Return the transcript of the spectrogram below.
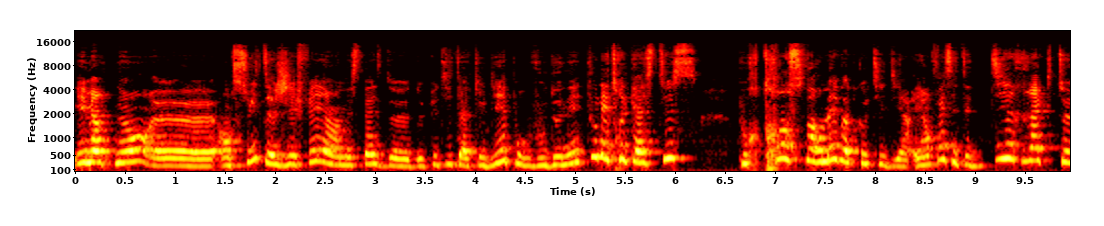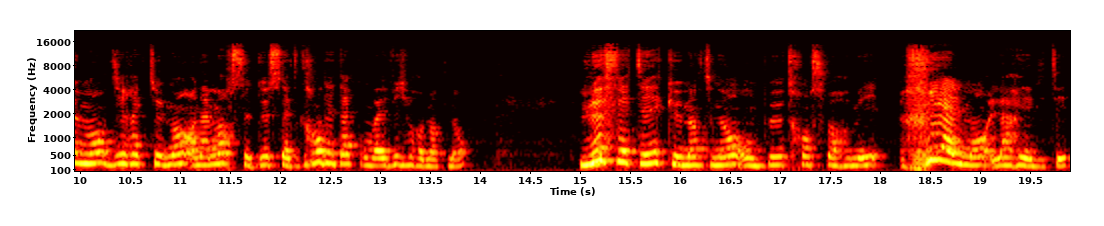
Et maintenant, euh, ensuite, j'ai fait un espèce de, de, petit atelier pour vous donner tous les trucs astuces pour transformer votre quotidien. Et en fait, c'était directement, directement en amorce de cette grande étape qu'on va vivre maintenant. Le fait est que maintenant, on peut transformer réellement la réalité.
